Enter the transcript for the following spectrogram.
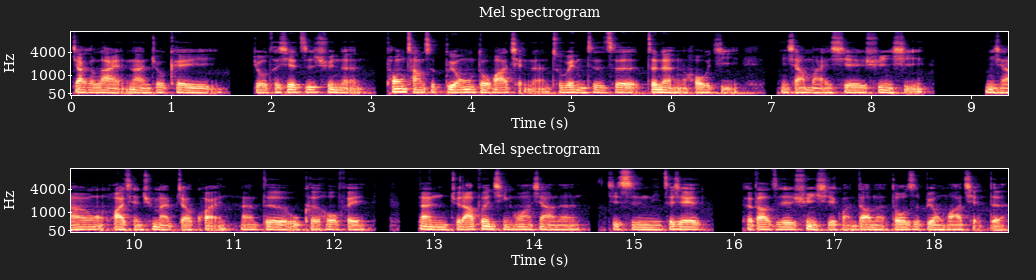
加个 line，那你就可以。有这些资讯呢，通常是不用多花钱的，除非你这这真的很猴急，你想买一些讯息，你想要花钱去买比较快，那这无可厚非。但绝大部分情况下呢，其实你这些得到这些讯息管道呢，都是不用花钱的，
